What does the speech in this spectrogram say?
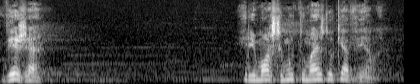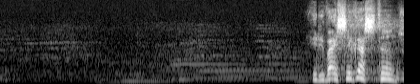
veja, ele mostra muito mais do que a vela. Ele vai se gastando.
